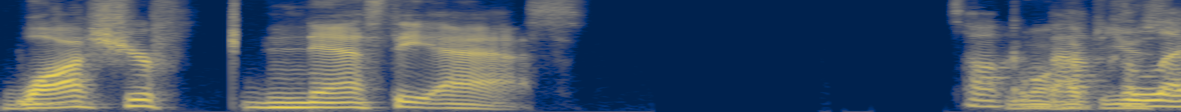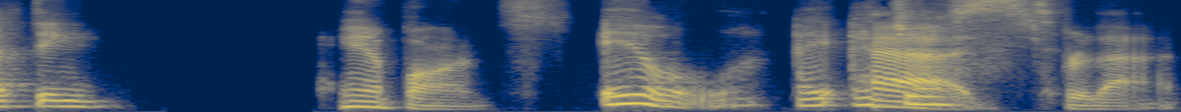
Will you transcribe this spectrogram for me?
Wash your nasty ass. Talk about collecting. Tampons, Ew. I, I just for that.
